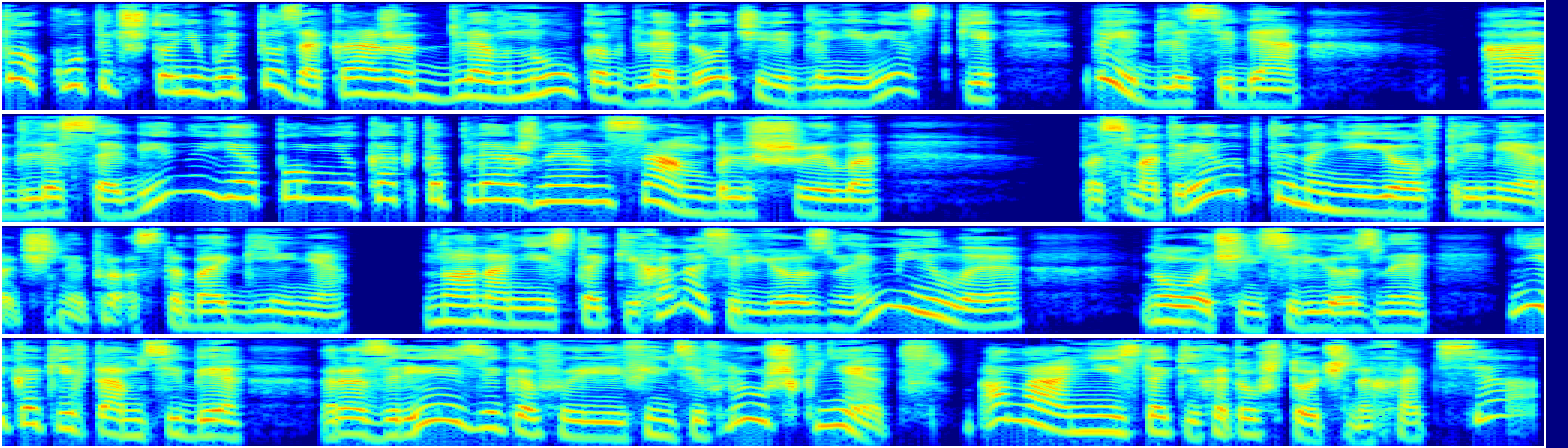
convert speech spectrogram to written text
то купит что-нибудь, то закажет для внуков, для дочери, для невестки, да и для себя. А для Сабины, я помню, как-то пляжный ансамбль шила. Посмотрела б ты на нее в примерочной, просто богиня. Но она не из таких, она серьезная, милая, но очень серьезная. Никаких там тебе разрезиков и финтифлюшек нет. Она не из таких, это уж точно. Хотя...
